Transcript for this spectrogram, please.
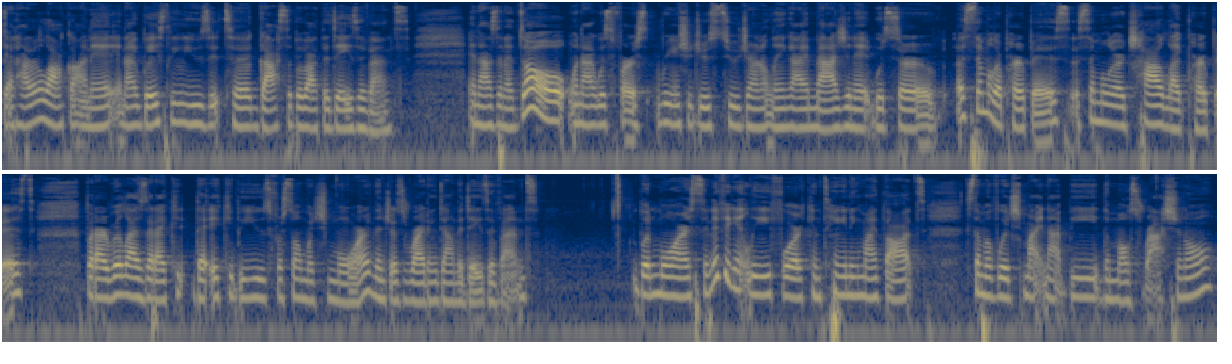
that had a lock on it, and I basically use it to gossip about the day's events. And as an adult, when I was first reintroduced to journaling, I imagine it would serve a similar purpose, a similar childlike purpose. But I realized that I could that it could be used for so much more than just writing down the day's events. But more significantly, for containing my thoughts, some of which might not be the most rational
